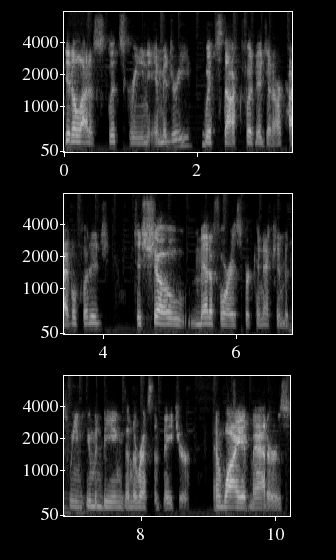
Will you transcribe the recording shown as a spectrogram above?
did a lot of split screen imagery with stock footage and archival footage to show metaphors for connection between mm-hmm. human beings and the rest of nature and why it matters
